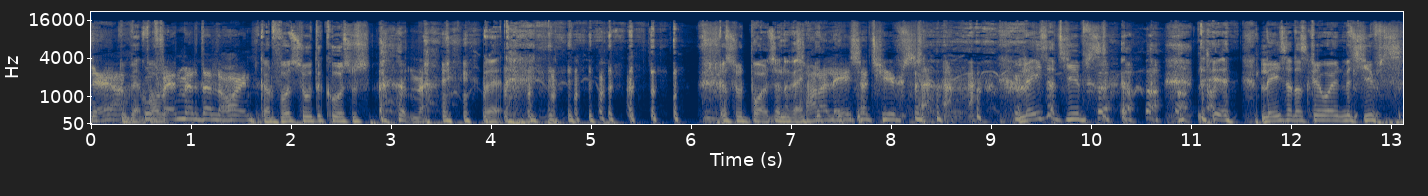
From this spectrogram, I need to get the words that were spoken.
Ja, Du kan- god fandme det der løgn. Kan du få et suttekursus? Nej. Skal sutte bolserne Så er der rent. laserchips. Laserchips. Er Laser, der skriver ind med chips.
